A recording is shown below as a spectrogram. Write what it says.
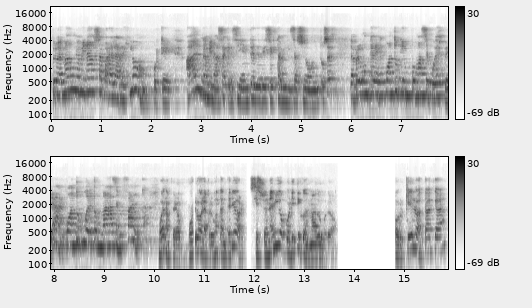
pero además una amenaza para la región, porque hay una amenaza creciente de desestabilización. Entonces, la pregunta es, ¿cuánto tiempo más se puede esperar? ¿Cuántos muertos más hacen falta? Bueno, pero vuelvo a la pregunta anterior. Si su enemigo político es Maduro, ¿por qué lo ataca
